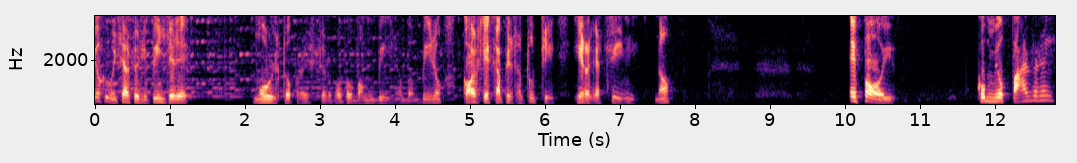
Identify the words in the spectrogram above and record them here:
Io ho cominciato a dipingere molto presto, ero proprio bambino, bambino, cosa che capita a tutti i ragazzini, no? E poi con mio padre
